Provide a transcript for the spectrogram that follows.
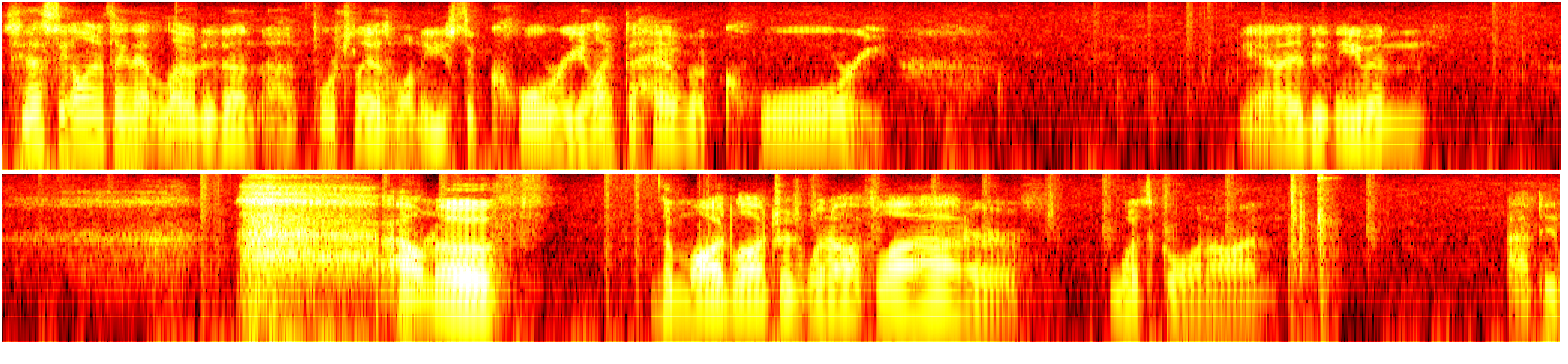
See, that's the only thing that loaded. Unfortunately, I was wanting to use the quarry. I like to have a quarry. Yeah, it didn't even... I don't know if the mod launchers went offline or what's going on. I did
